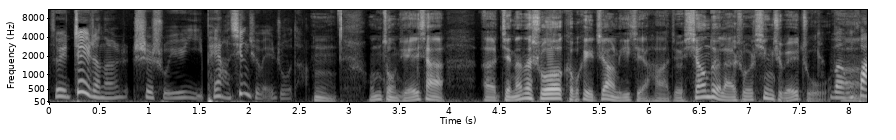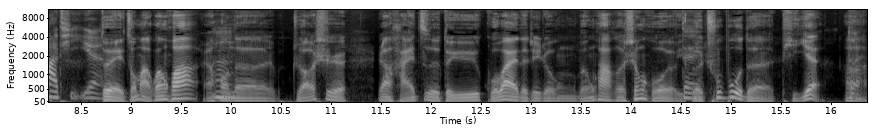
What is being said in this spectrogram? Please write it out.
所以这个呢是属于以培养兴趣为主的。嗯，我们总结一下，呃，简单的说，可不可以这样理解哈？就相对来说，兴趣为主，文化体验，对，走马观花。然后呢，主要是让孩子对于国外的这种文化和生活有一个初步的体验。啊，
